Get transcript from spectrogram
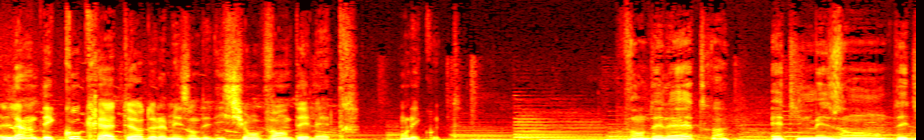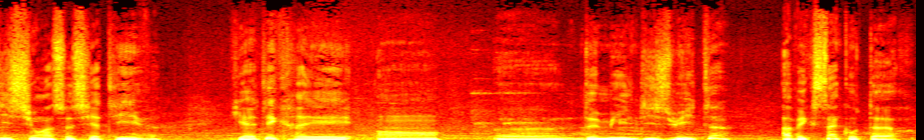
l'un des co-créateurs de la maison d'édition Vendée Lettres. On l'écoute. Vendée Lettres est une maison d'édition associative qui a été créée en 2018 euh, avec cinq auteurs.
